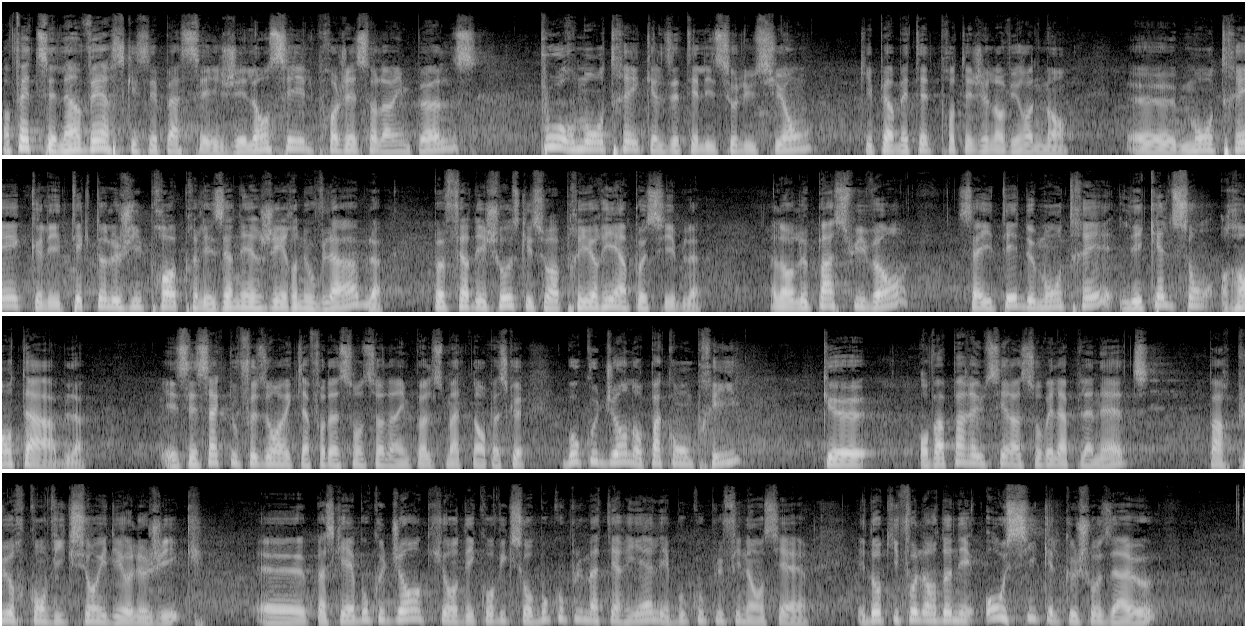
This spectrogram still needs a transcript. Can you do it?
En fait, c'est l'inverse qui s'est passé. J'ai lancé le projet Solar Impulse pour montrer quelles étaient les solutions qui permettaient de protéger l'environnement. Euh, montrer que les technologies propres et les énergies renouvelables peuvent faire des choses qui sont a priori impossibles. Alors le pas suivant, ça a été de montrer lesquelles sont rentables. Et c'est ça que nous faisons avec la Fondation Solar Impulse maintenant, parce que beaucoup de gens n'ont pas compris qu'on ne va pas réussir à sauver la planète par pure conviction idéologique, euh, parce qu'il y a beaucoup de gens qui ont des convictions beaucoup plus matérielles et beaucoup plus financières. Et donc il faut leur donner aussi quelque chose à eux.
